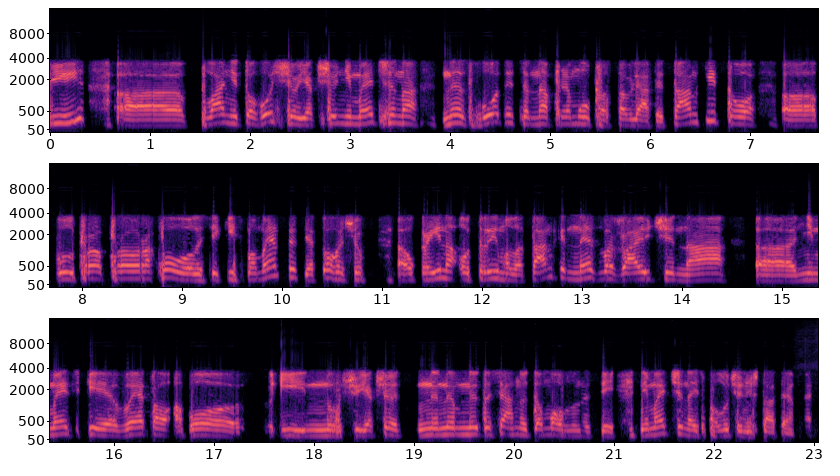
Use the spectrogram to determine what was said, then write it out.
Б, е, в плані того, що якщо Німеччина не згодиться напряму поставляти танки, то е, про прораховувалися якісь моменти для того, щоб е, Україна отримала танки, не зважаючи на німецьке вето або і ну що якщо не, не, не досягнуть домовленості Німеччина і Сполучені Штати Америки.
